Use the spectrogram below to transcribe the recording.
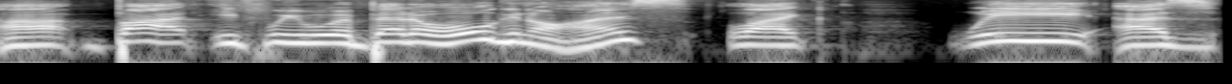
Uh, but if we were better organized, like we as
